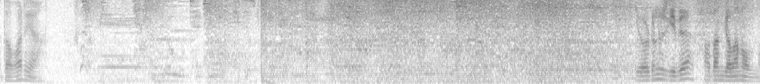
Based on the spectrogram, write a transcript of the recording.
O da var ya. Gördüğünüz gibi adam yalan oldu.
